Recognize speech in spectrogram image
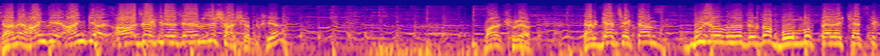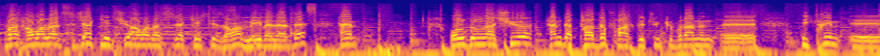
Yani hangi hangi ağaca gireceğimizi şaşırdık ya. Bak şuraya. Yani gerçekten bu yıl Iğdır'da bolluk bereketlik var. Havalar sıcak geçiyor. Havalar sıcak geçtiği zaman meyvelerde hem olgunlaşıyor hem de tadı farklı. Çünkü buranın e, iklim e,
